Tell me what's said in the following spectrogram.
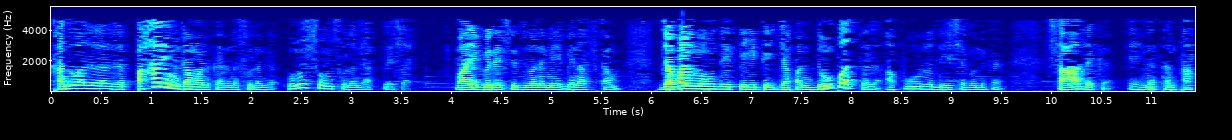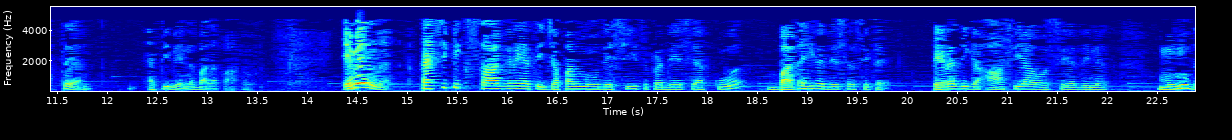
කඳුවලල්ලට පහළින් ගමන් කරන සුළඟ උණුසුම් සුළඟක් ලෙසයි. වායුගලේ සිදුවන මේ වෙනස්කම් ජපන් මුහුදේ පිහිටි ජපන් දූපත්වල අපූර්ව දේශගුණික සාධක එහෙම නැත්නම් තත්ත්වයන් ඇති වෙන්න බලපානවා. එමෙන්න පැසිෆික් සාගරයේ ඇති ජපන් මුහුදේ ශීත ප්‍රදේශයක් වූ බටහිර දෙස සිට පෙරදිග ආසියාව ඔස්සේ යදින මුහුද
